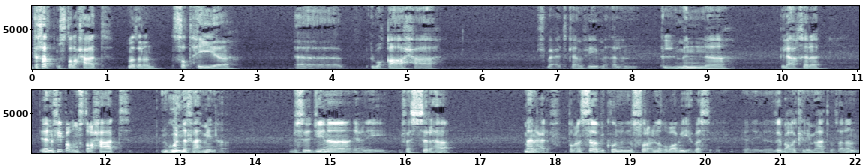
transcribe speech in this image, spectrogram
قد أخذت مصطلحات مثلا السطحية آه، الوقاحة. إيش بعد؟ كان في مثلا المنة إلى آخره. لأن في بعض المصطلحات نقولنا فاهمينها بس جينا يعني نفسرها ما نعرف. طبعا السبب يكون إن الصورة عندنا ضبابية بس يعني, يعني زي بعض الكلمات مثلا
